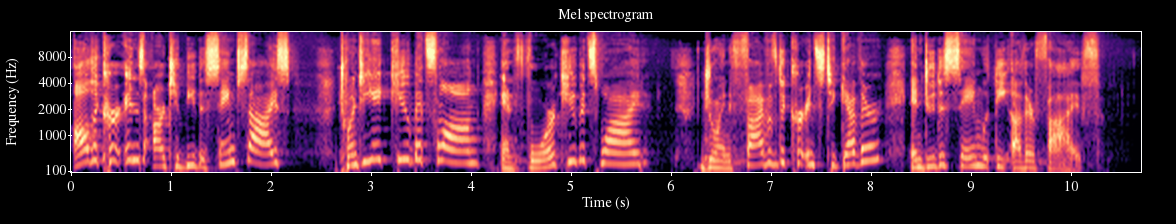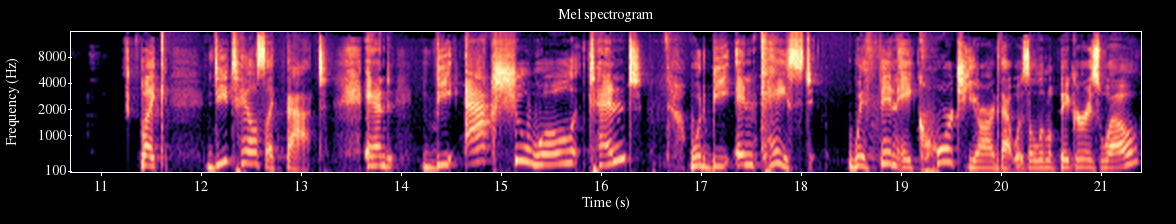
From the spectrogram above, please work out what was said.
All the curtains are to be the same size, 28 cubits long and 4 cubits wide. Join five of the curtains together and do the same with the other five. Like details like that. And the actual tent would be encased within a courtyard that was a little bigger as well.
